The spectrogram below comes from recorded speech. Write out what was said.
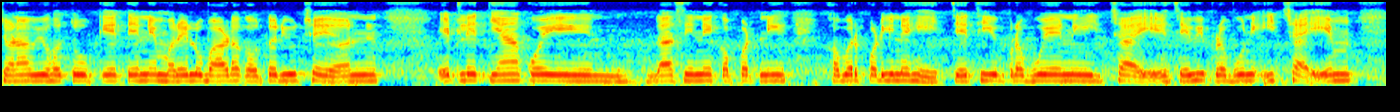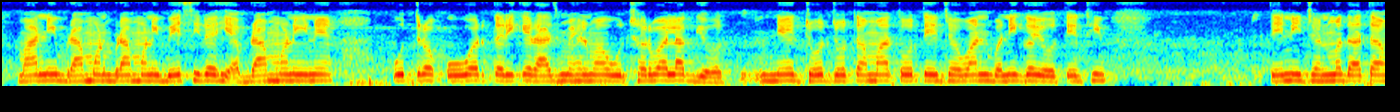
જણાવ્યું હતું કે તેને મરેલું બાળક અવતર્યું છે અને એટલે ત્યાં કોઈ દાસીને કપટની ખબર પડી નહીં. જેથી પ્રભુએની ઈચ્છા જેવી પ્રભુની ઈચ્છા એમ માની બ્રાહ્મણ બ્રાહ્મણી બેસી રહ્યા. બ્રાહ્મણીને પુત્ર કુંવર તરીકે રાજમહેલમાં ઉછરવા લાગ્યો ને જોત જોતામાં તો તે જવાન બની ગયો. તેની જન્મદાતા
